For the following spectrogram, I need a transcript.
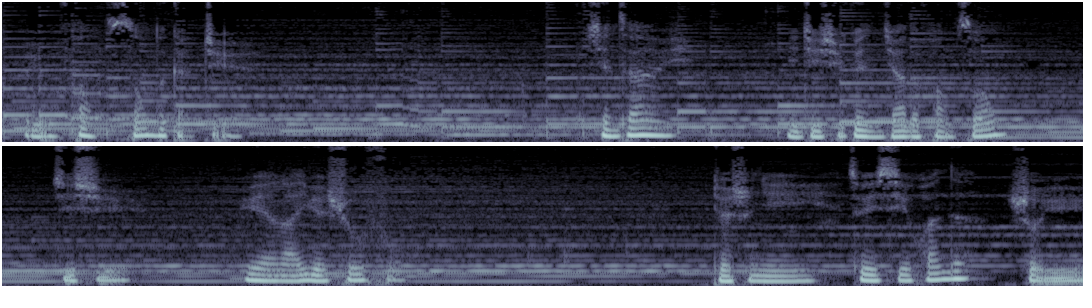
而又放松的感觉。现在，你继续更加的放松，继续越来越舒服，这是你最喜欢的。属于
